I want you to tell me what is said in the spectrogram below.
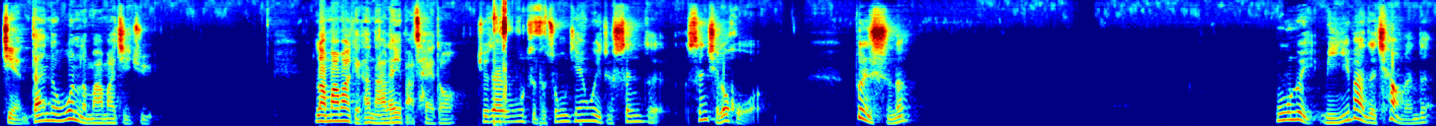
简单的问了妈妈几句。让妈妈给他拿来一把菜刀，就在屋子的中间位置生着，生起了火。顿时呢，屋内弥漫着呛人的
